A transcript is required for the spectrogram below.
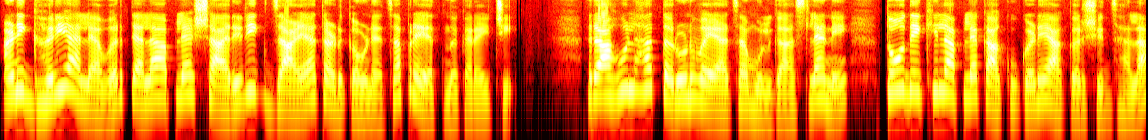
आणि घरी आल्यावर त्याला आपल्या शारीरिक जाळ्यात अडकवण्याचा प्रयत्न करायची. राहुल हा तरुण वयाचा मुलगा असल्याने तो देखील आपल्या काकूकडे आकर्षित झाला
